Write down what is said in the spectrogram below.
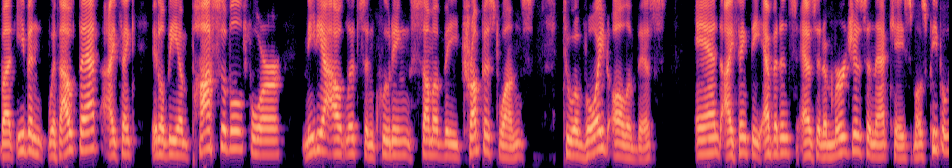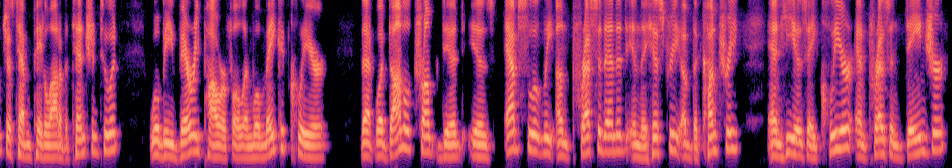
But even without that, I think it'll be impossible for media outlets, including some of the Trumpist ones, to avoid all of this. And I think the evidence as it emerges in that case, most people just haven't paid a lot of attention to it, will be very powerful and will make it clear that what Donald Trump did is absolutely unprecedented in the history of the country and he is a clear and present danger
